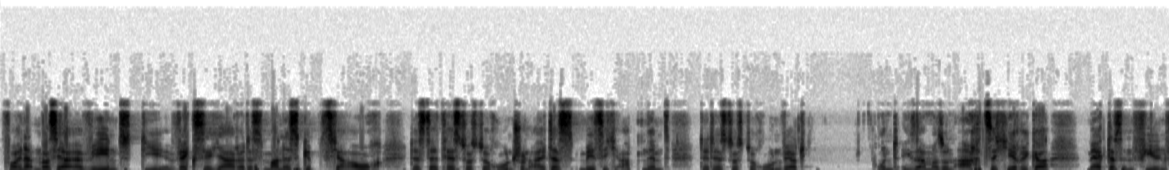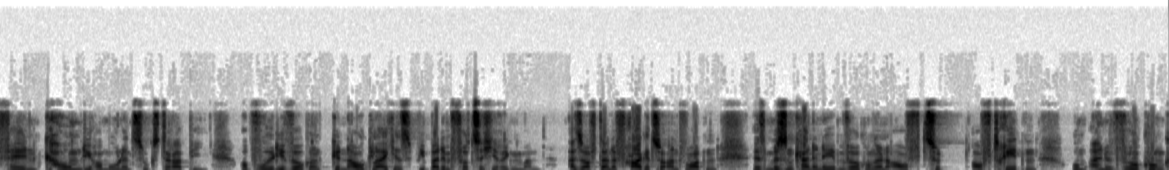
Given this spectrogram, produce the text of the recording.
vorhin hatten wir es ja erwähnt, die Wechseljahre des Mannes gibt es ja auch, dass der Testosteron schon altersmäßig abnimmt, der Testosteronwert. Und ich sage mal, so ein 80-Jähriger merkt das in vielen Fällen kaum, die Hormonentzugstherapie, obwohl die Wirkung genau gleich ist wie bei dem 40-jährigen Mann. Also auf deine Frage zu antworten, es müssen keine Nebenwirkungen auftreten, um eine Wirkung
